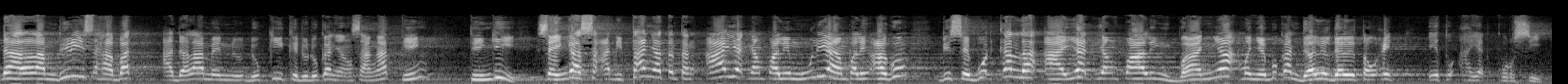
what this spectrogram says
dalam diri sahabat adalah menduduki kedudukan yang sangat tinggi sehingga saat ditanya tentang ayat yang paling mulia yang paling agung disebutkanlah ayat yang paling banyak menyebutkan dalil-dalil tauhid itu ayat kursi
